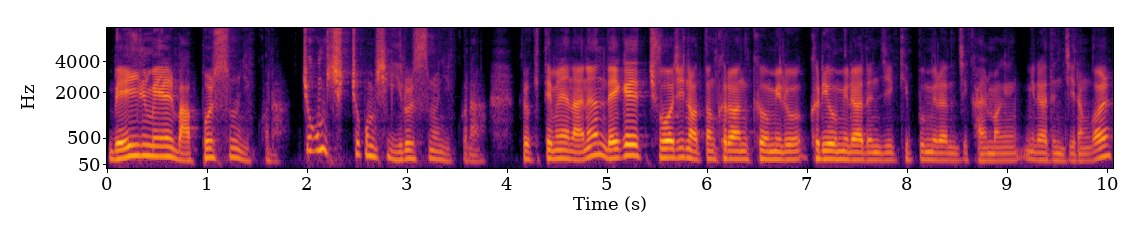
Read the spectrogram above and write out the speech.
매일매일 맛볼 수는 있구나. 조금씩 조금씩 이룰 수는 있구나. 그렇기 때문에 나는 내게 주어진 어떤 그런 그리움이라든지 기쁨이라든지 갈망이라든지 이런 걸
